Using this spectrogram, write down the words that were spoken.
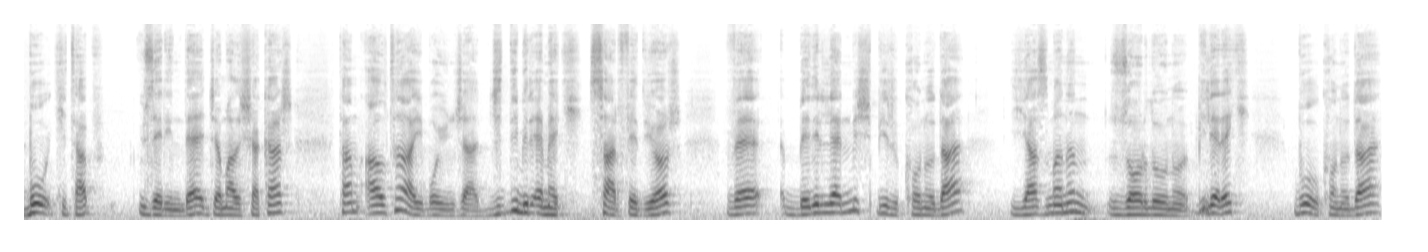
bu kitap üzerinde Cemal Şakar tam 6 ay boyunca ciddi bir emek sarf ediyor ve belirlenmiş bir konuda yazmanın zorluğunu bilerek bu konuda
